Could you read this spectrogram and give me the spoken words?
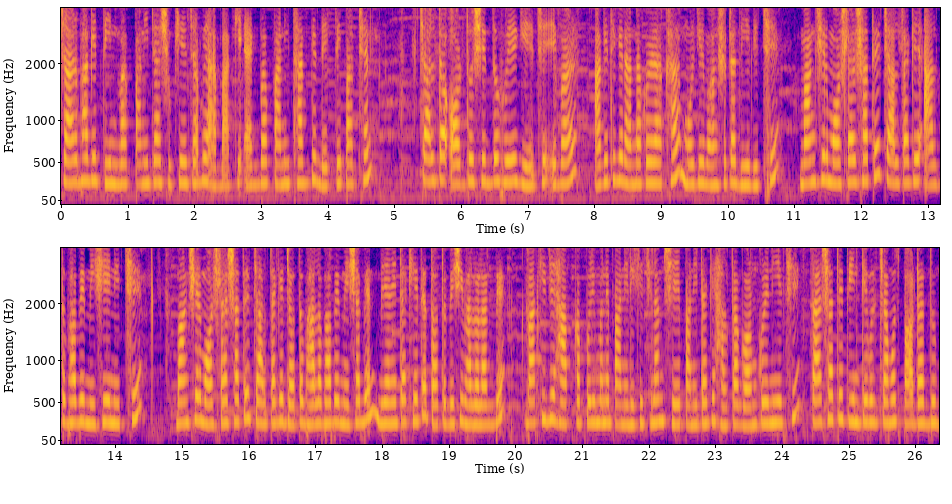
চার ভাগের তিন ভাগ পানিটা শুকিয়ে যাবে আর বাকি এক ভাগ পানি থাকবে দেখতে পাচ্ছেন। চালটা অর্ধ সিদ্ধ হয়ে গিয়েছে। এবার আগে থেকে রান্না করে রাখা মুরগির মাংসটা দিয়ে দিচ্ছি। মাংসের মশলার সাথে চালটাকে আলতোভাবে মিশিয়ে নিচ্ছি। মাংসের মশলার সাথে চালটাকে যত ভালোভাবে মেশাবেন, বিরিয়ানিটা খেতে তত বেশি ভালো লাগবে। বাকি যে হাফ কাপ পরিমাণে পানি রেখেছিলাম, সেই পানিটাকে হালকা গরম করে নিয়েছি। তার সাথে তিন টেবিল চামচ পাউডার দুধ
